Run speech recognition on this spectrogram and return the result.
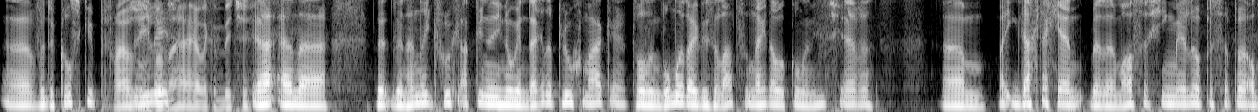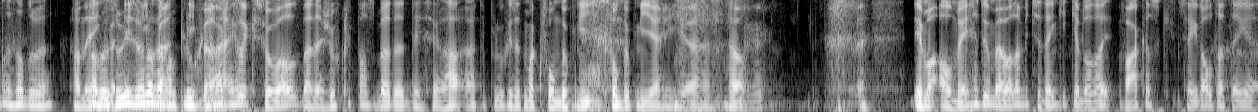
eh, voor de Crosscup Ah, ja, zoals bij mij eigenlijk een beetje. Ja, en eh, de, de Hendrik vroeg, ah, kunnen die nog een derde ploeg maken? Het was een donderdag, dus de laatste dag dat we konden inschrijven. Ehm, maar ik dacht dat jij bij de Masters ging meelopen, Seppe. Anders hadden we... Ah, Hadden we ik ben- sowieso nog ben- aan een ploeg Ik ben geraakt. eigenlijk zowel bij de jogclub als bij de DCLA uit de ploeg gezet, maar ik vond het ook niet, ik vond het ook niet erg. eh, ja. Maar Almere doet mij wel een beetje denken. Ik heb dat al- vaak als ik zeg altijd tegen,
